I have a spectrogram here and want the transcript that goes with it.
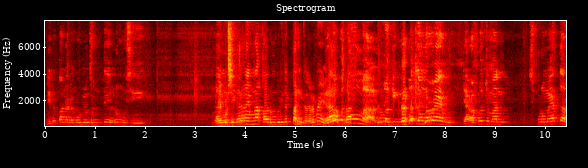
di depan ada mobil berhenti lo mesti Eh mesti ngerem lah kalau ada mobil di depan, gak ngerem ya Ya lo berat. percuma, lu lagi ngebut lo ngerem, jarak lu cuman 10 meter,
